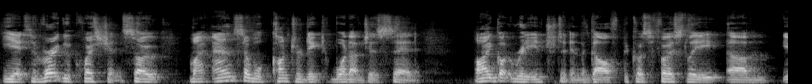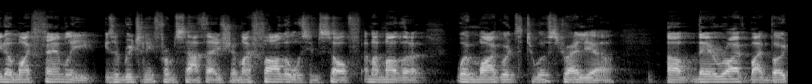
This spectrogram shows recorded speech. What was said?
Yeah, it's a very good question. So my answer will contradict what I've just said. I got really interested in the Gulf because, firstly, um, you know, my family is originally from South Asia. My father was himself, and my mother were migrants to Australia Um, they arrived by boat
